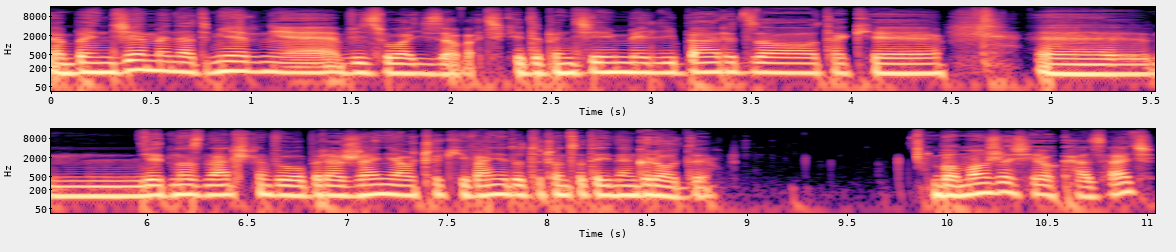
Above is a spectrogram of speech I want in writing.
y, będziemy nadmiernie wizualizować, kiedy będziemy mieli bardzo takie y, jednoznaczne wyobrażenia, oczekiwanie dotyczące tej nagrody. Bo może się okazać,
